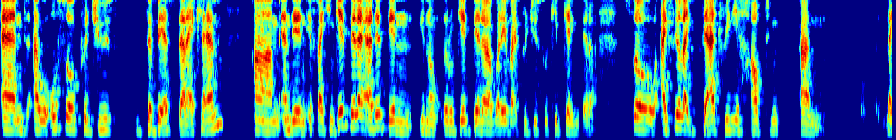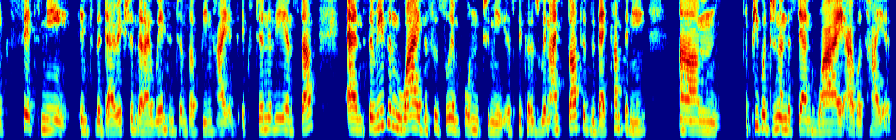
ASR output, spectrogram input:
and i will also produce the best that i can um, and then if i can get better at it then you know it'll get better whatever i produce will keep getting better. So i feel like that really helped me um, like set me into the direction that I went in terms of being hired externally and stuff. And the reason why this is so important to me is because when I started with that company, um, people didn't understand why I was hired.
